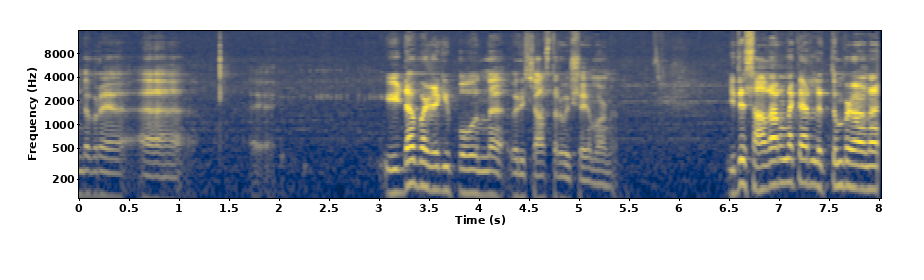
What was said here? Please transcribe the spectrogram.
എന്താ പറയുക ഇടപഴകി പോകുന്ന ഒരു ശാസ്ത്ര വിഷയമാണ് ഇത് സാധാരണക്കാരിൽ എത്തുമ്പോഴാണ്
